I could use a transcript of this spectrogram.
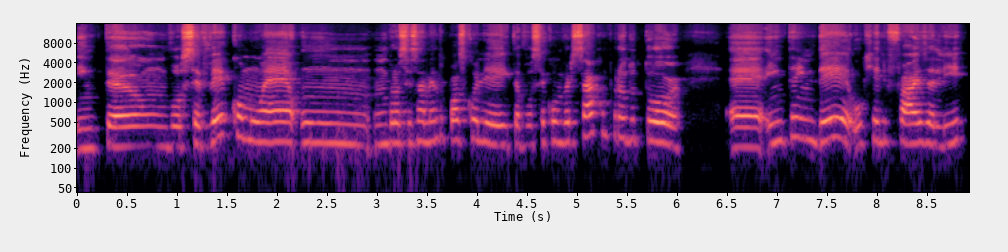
Então, você vê como é um, um processamento pós-colheita, você conversar com o produtor, é, entender o que ele faz ali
